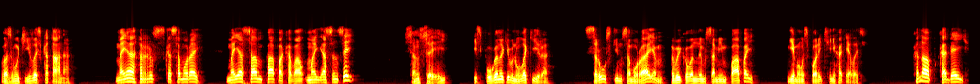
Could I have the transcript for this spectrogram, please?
возмутилась Катана. Моя русская самурай, моя сам папа ковал, моя сенсей. Сенсей, испуганно кивнула Кира. С русским самураем, выкованным самим папой? Ему спорить не хотелось. «Кнопка бей!»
